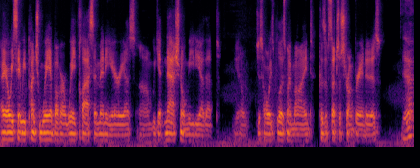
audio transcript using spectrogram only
I always say we punch way above our weight class in many areas. Um, we get national media that you know just always blows my mind because of such a strong brand it is. Yeah,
